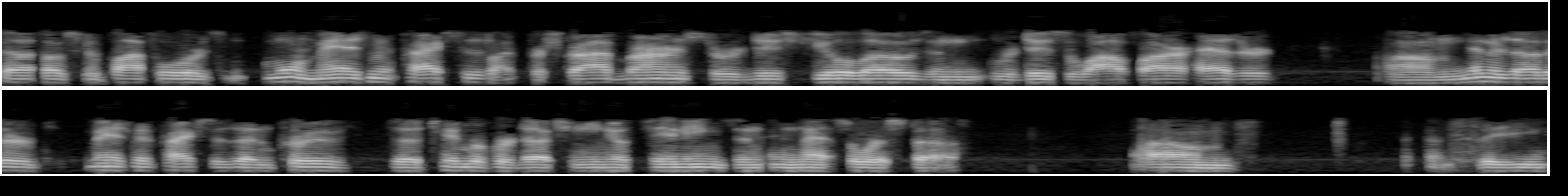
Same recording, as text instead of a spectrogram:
stuff folks can apply for is more management practices like prescribed burns to reduce fuel loads and reduce the wildfire hazard. Um, then there's other management practices that improve the timber production, you know, thinnings and, and that sort of stuff. Um, let's see.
